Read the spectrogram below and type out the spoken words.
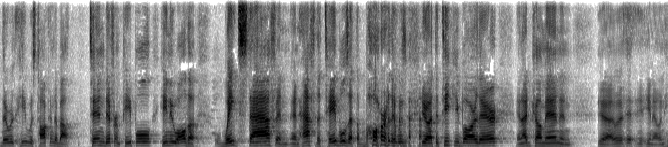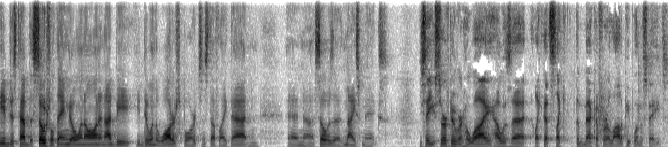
there was, he was talking to about 10 different people. He knew all the wait staff and, and half the tables at the bar that was, you know, at the tiki bar there. And I'd come in and, you know, it- it- you know, and he'd just have the social thing going on, and I'd be doing the water sports and stuff like that. And, and uh, so it was a nice mix. You say you surfed over in Hawaii. How was that? Like that's like the mecca for a lot of people in the states.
